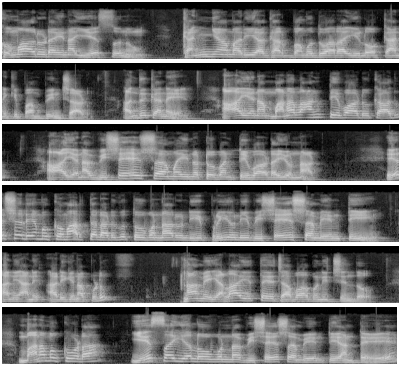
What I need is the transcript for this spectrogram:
కుమారుడైన యేసును కన్యామరియ గర్భము ద్వారా ఈ లోకానికి పంపించాడు. అందుకనే ఆయన మనలాంటి వాడు కాదు ఆయన విశేషమైనటువంటి వాడై ఉన్నాడు. ఎర్షలేము కుమార్తెలు అడుగుతూ ఉన్నారు నీ ప్రియుని విశేషమేంటి? అని అని అడిగినప్పుడు ఆమె ఎలా అయితే జవాబునిచ్చిందో మనము కూడా ఏసయ్యలో ఉన్న విశేషం ఏంటి అంటే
